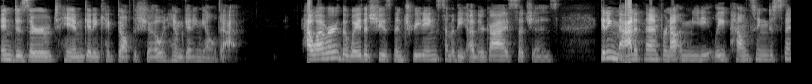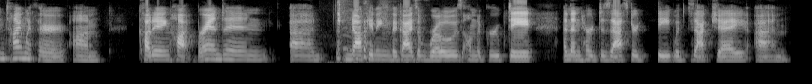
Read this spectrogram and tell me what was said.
and deserved him getting kicked off the show and him getting yelled at. However, the way that she has been treating some of the other guys, such as getting mad at them for not immediately pouncing to spend time with her, um, cutting hot Brandon, uh, not giving the guys a rose on the group date, and then her disaster date with Zach J. Um,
